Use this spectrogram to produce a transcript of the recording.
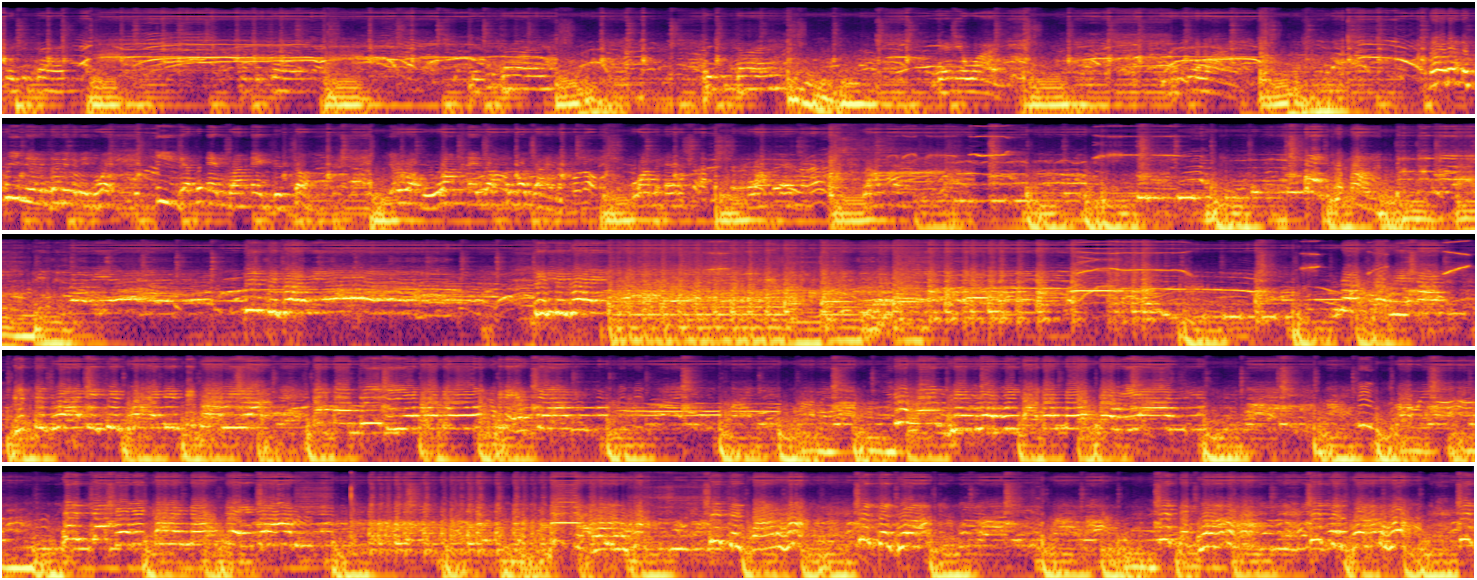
Take your time. Take your time. Take your time. Take your time. Then you wine. Then you wine. Now that the female is a little bit wet, it's easier to enter and exit so you rub one edge of the vagina. One edge, one edge, one edge. This is where we are! This is where This is one hot. This is one. Hot. This is one. This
